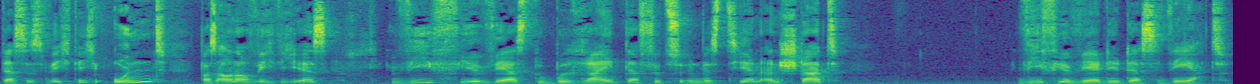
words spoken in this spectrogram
Das ist wichtig. Und was auch noch wichtig ist, wie viel wärst du bereit dafür zu investieren, anstatt wie viel wäre dir das wert?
